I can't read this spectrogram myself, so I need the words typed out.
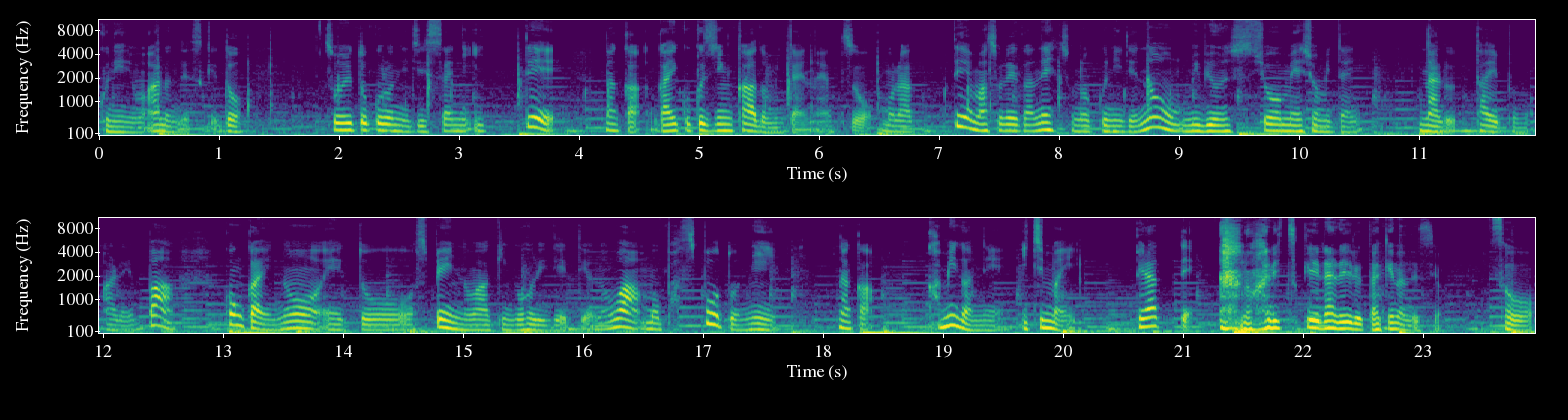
国にもあるんですけどそういうところに実際に行ってなんか外国人カードみたいなやつをもらって、まあ、それがねその国での身分証明書みたいになるタイプもあれば今回の、えーと、スペインのワーキングホリデーっていうのはもうパスポートになんか紙がね1枚ペラって貼り付けられるだけなんですよ。そ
